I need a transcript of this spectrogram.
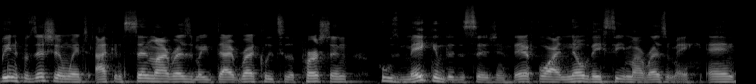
be in a position which I can send my resume directly to the person who's making the decision. Therefore, I know they see my resume, and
